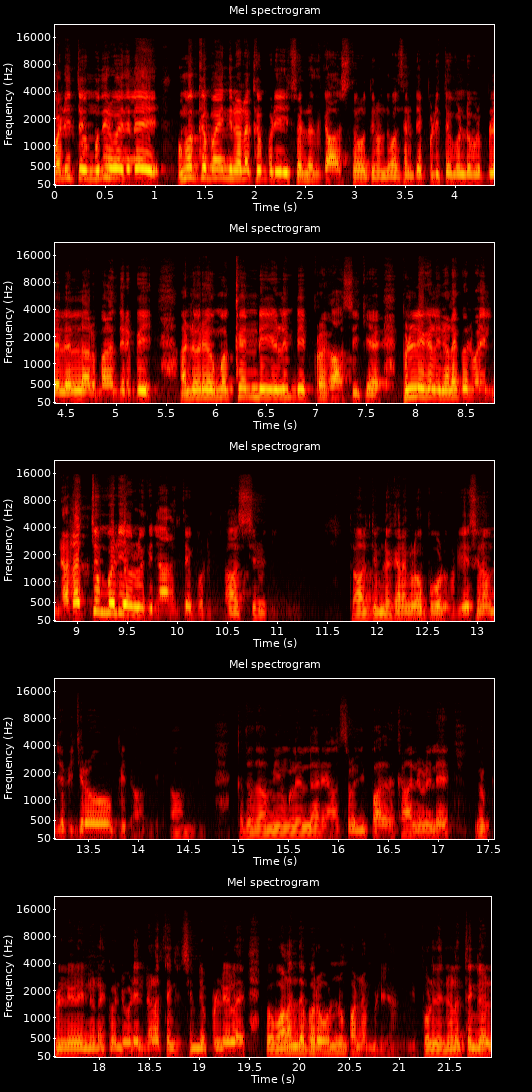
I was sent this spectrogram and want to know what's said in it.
படித்து முதிர் வயதிலே உமக்கு பயந்து நடக்கும்படி சொன்னதுக்கு ஸ்தோத்திரம். அந்த வசனத்தை பிடித்துக் கொண்டு பிள்ளைகள் எல்லாரும் மனம் திரும்பி ஆண்டவரே உமக்கென்று எழும்பி பிரகாசிக்க பிள்ளைகளை நடக்கும் வழியில் நடத்தும்படி அவர்களுக்கு ஞானத்தை கொடு. ஆசீர்வதி. தாழ்த்தி கரங்களை ஒப்பு கொடுக்கிறோம் இயேசு நாம் ஜெபிக்கிறோம். பிதாவே ஆமாம் கத்ததாமி உங்களை எல்லாரையும் ஆசிர்வதிப்பார் காலையிலே உங்கள் பிள்ளைகளை நடக்க வேண்டிய வழியில் நடத்துங்க சின்ன பிள்ளைகளை இப்போ வளர்ந்த பிறகு ஒன்றும் பண்ண முடியாது. இப்பொழுது நடத்துங்கள்.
